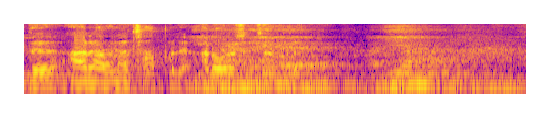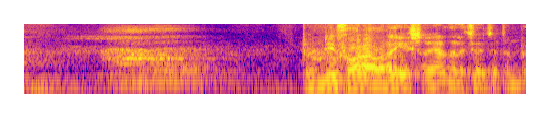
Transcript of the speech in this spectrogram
ഇത് ആരാധന chapel adoration chapel. Twenty four hour Isho എഴുന്നള്ളിച്ച് വെച്ചിട്ടുണ്ട്.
